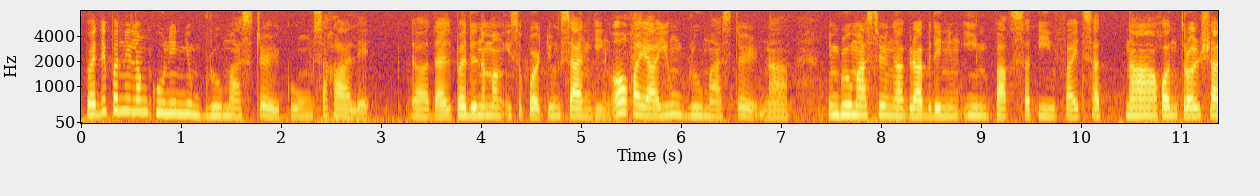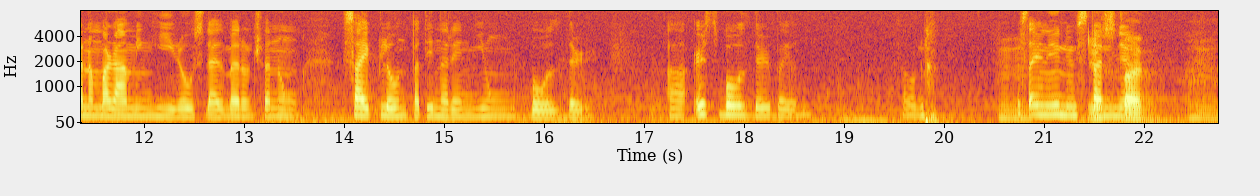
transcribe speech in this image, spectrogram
Pwede pa nilang kunin yung Brewmaster kung sakali. Ah, dahil pwede namang isupport yung Sun King o kaya yung Brewmaster na yung Brewmaster nga grabe din yung impact sa team fights at nakakontrol siya ng maraming heroes dahil meron siya nung Cyclone pati na rin yung Boulder. Ah, Earth Boulder ba yun? Tawag na. Mm, Basta yun yun, yung yung stun niya. stun. Mm.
